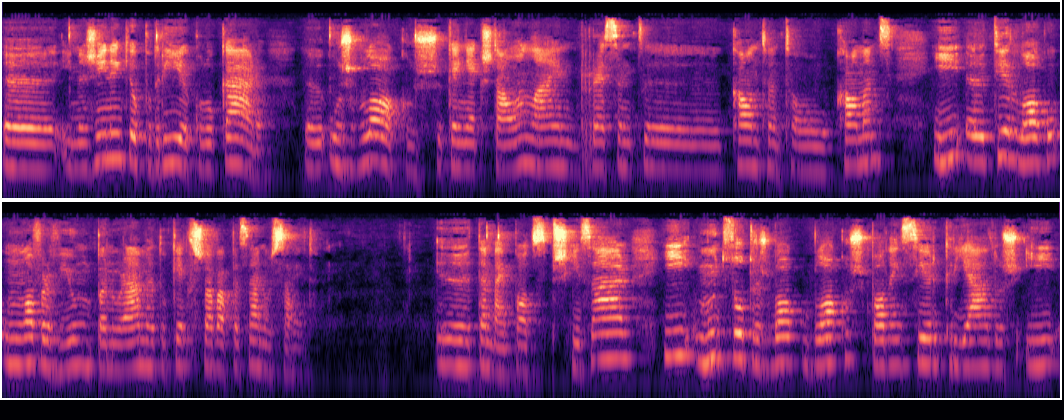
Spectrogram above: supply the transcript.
Uh, imaginem que eu poderia colocar os blocos, quem é que está online, recent uh, content ou comments e uh, ter logo um overview, um panorama do que é que se estava a passar no site. Também pode-se pesquisar e muitos outros blocos podem ser criados e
